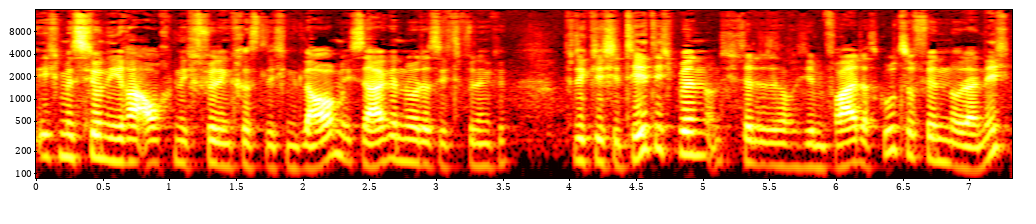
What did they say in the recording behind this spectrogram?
ich missioniere auch nicht für den christlichen Glauben. Ich sage nur, dass ich für, den, für die Kirche tätig bin und ich stelle das auch jedem frei, das gut zu finden oder nicht.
